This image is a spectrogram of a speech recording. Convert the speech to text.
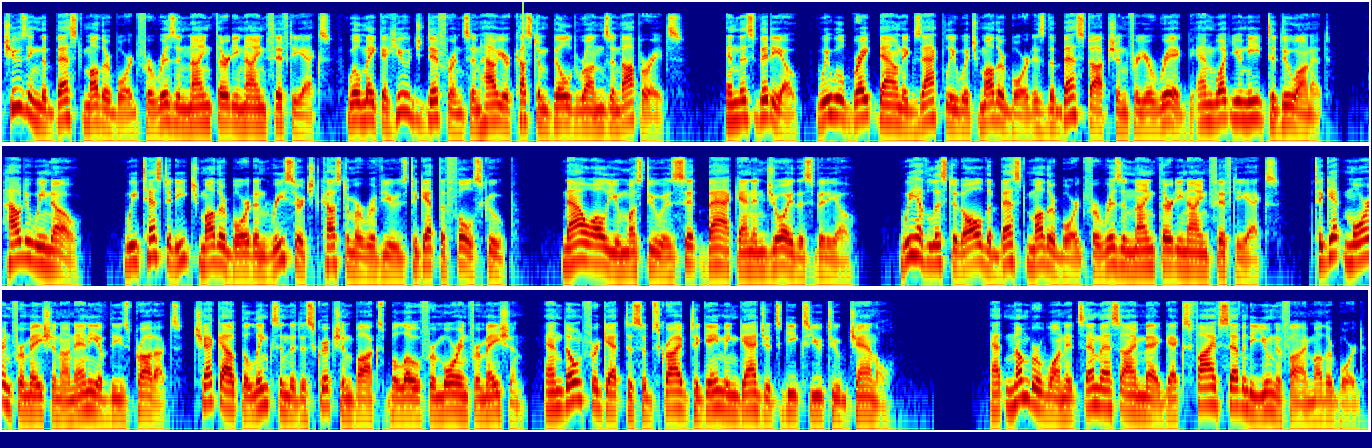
Choosing the best motherboard for Ryzen 9 3950X will make a huge difference in how your custom build runs and operates. In this video, we will break down exactly which motherboard is the best option for your rig and what you need to do on it. How do we know? We tested each motherboard and researched customer reviews to get the full scoop. Now all you must do is sit back and enjoy this video. We have listed all the best motherboard for Ryzen 9 3950X. To get more information on any of these products, check out the links in the description box below for more information, and don't forget to subscribe to Gaming Gadgets Geeks YouTube channel. At number 1 it's MSI MEG X570 Unify motherboard.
